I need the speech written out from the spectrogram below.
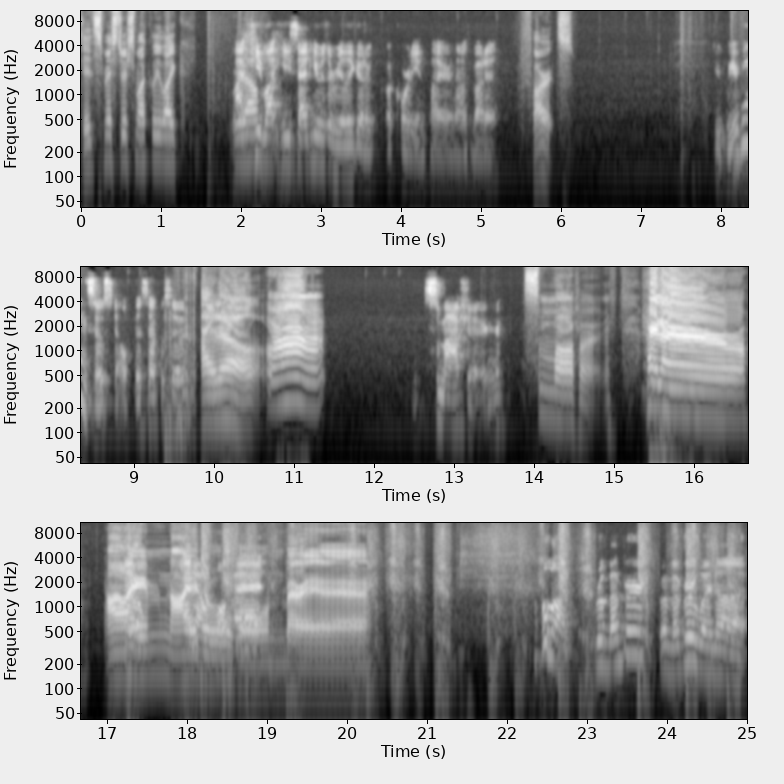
Did Mr. Smuckley like he li- he said he was a really good ac- accordion player, and that was about it. farts? Dude, we are being so stealth this episode. I know. Ah, Smashing. Smashing. Hello. I'm Nigel Poppet. Thornberry. Hold on. Remember remember when uh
